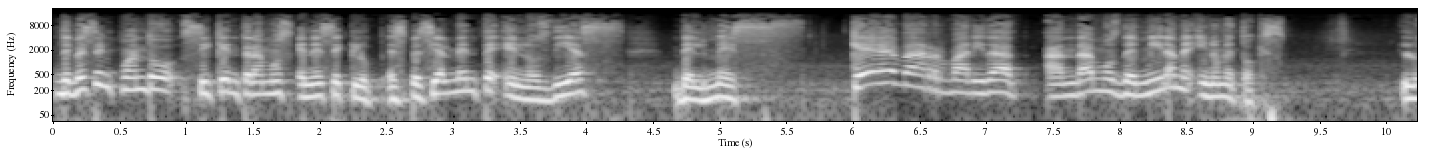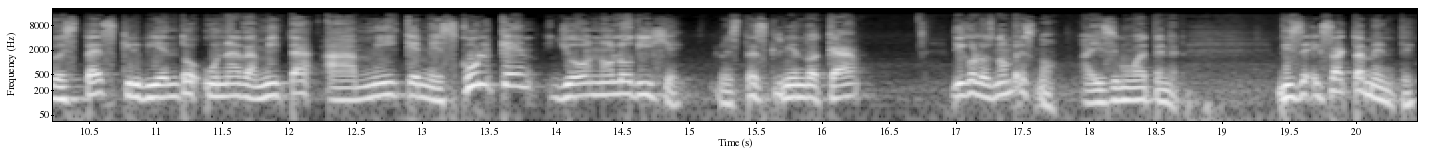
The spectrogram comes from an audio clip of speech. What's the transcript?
de vez en cuando sí que entramos en ese club, especialmente en los días del mes. ¡Qué barbaridad! Andamos de mírame y no me toques. Lo está escribiendo una damita a mí que me esculquen, yo no lo dije. Lo está escribiendo acá. Digo los nombres, no, ahí sí me voy a tener. Dice, exactamente,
